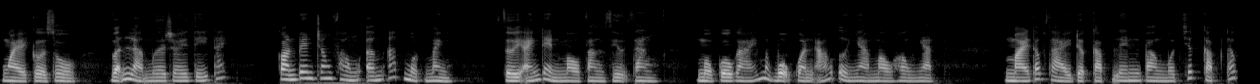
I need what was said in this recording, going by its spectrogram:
Ngoài cửa sổ vẫn là mưa rơi tí tách, còn bên trong phòng ấm áp một mảnh, dưới ánh đèn màu vàng dịu dàng, một cô gái mặc bộ quần áo ở nhà màu hồng nhạt. Mái tóc dài được cặp lên bằng một chiếc cặp tóc,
